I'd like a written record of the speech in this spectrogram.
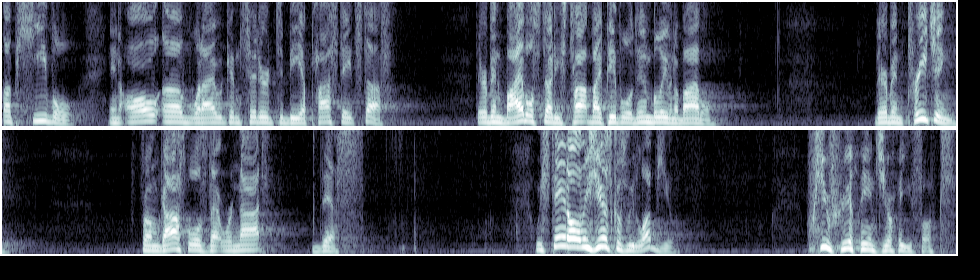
upheaval and all of what I would consider to be apostate stuff. There have been Bible studies taught by people who didn't believe in the Bible. There have been preaching from gospels that were not this. We stayed all these years because we love you. We really enjoy you folks.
